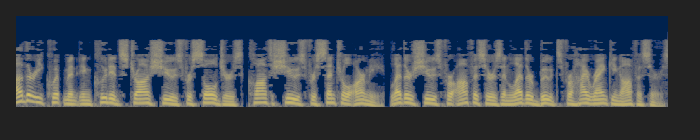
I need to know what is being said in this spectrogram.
Other equipment included straw shoes for soldiers cloth shoes for Central Army, leather shoes for officers and leather boots for high-ranking officers.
